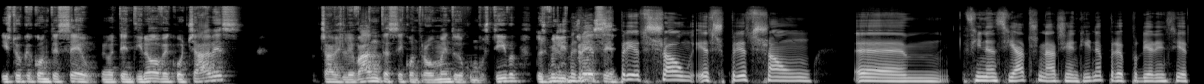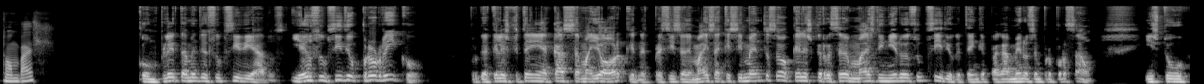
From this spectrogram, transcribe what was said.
Isto que aconteceu em 89 com Chávez, Chávez levanta-se contra o aumento do combustível. 2013. Mas esses preços são, esses preços são um, financiados na Argentina para poderem ser tão baixos? Completamente subsidiados. E é um subsídio pro rico. Porque aqueles que têm a casa maior, que precisa de mais aquecimento, são aqueles que recebem mais dinheiro de subsídio, que têm que pagar menos em proporção. Isto,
